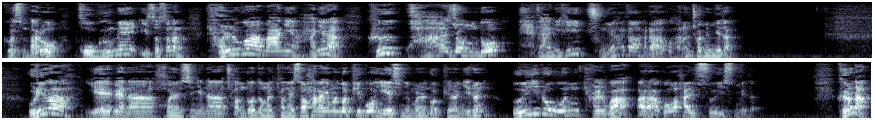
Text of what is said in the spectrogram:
그것은 바로 복음에 있어서는 결과만이 아니라 그 과정도 대단히 중요하다라고 하는 점입니다. 우리가 예배나 헌신이나 전도 등을 통해서 하나님을 높이고 예수님을 높이는 일은 의로운 결과라고 할 수 있습니다. 그러나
